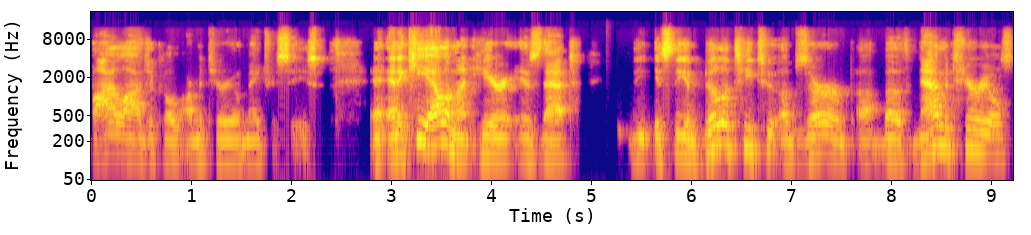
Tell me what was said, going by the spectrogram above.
biological or material matrices. And a key element here is that the, it's the ability to observe uh, both nanomaterials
